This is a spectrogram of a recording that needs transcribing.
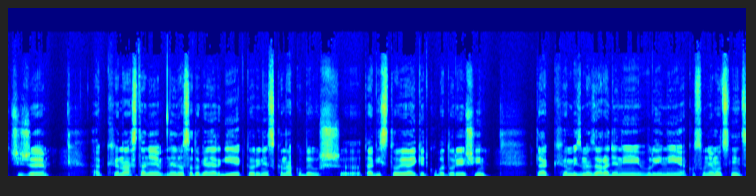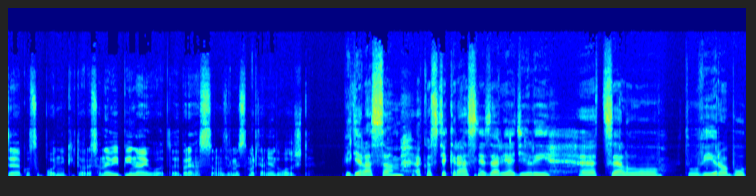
čiže ak nastane nedostatok energie, ktorý dneska na Kube už e, takisto je, aj keď Kuba to rieši, tak my sme zaradení v línii, ako sú nemocnice, ako sú podniky, ktoré sa nevypínajú a to je pre nás samozrejme smrteľne dôležité. Videla som, ako ste krásne zariadili e, celú tú výrobu.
